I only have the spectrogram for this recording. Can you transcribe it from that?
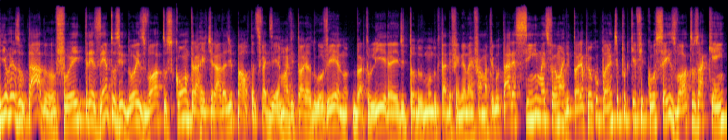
E o resultado foi 302 votos contra a retirada de pauta. Isso vai dizer, é uma vitória do governo, do Arthur Lira e de todo mundo que está defendendo a reforma tributária, sim, mas foi uma vitória preocupante porque ficou seis votos aquém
